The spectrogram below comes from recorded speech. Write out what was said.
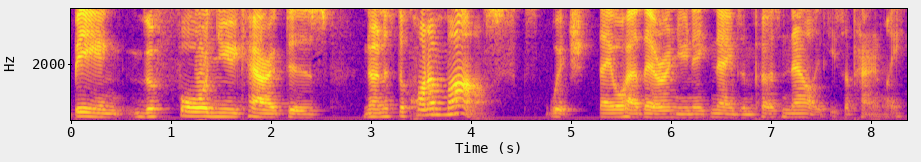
being the four new characters known as the Quantum Masks, which they all have their own unique names and personalities apparently.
